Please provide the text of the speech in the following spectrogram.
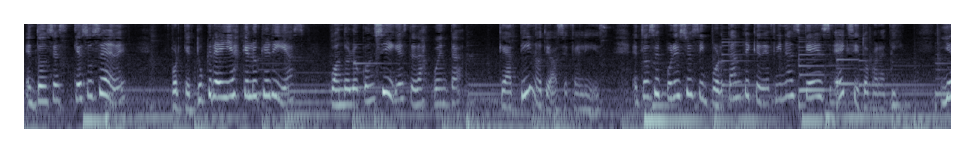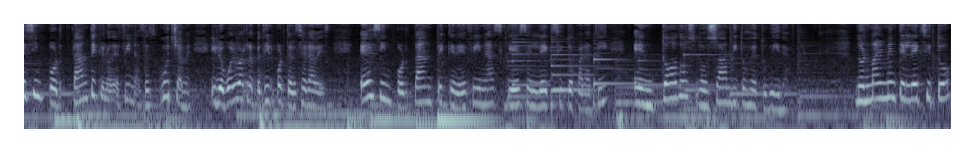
Entonces, ¿qué sucede? Porque tú creías que lo querías, cuando lo consigues te das cuenta que a ti no te hace feliz. Entonces, por eso es importante que definas qué es éxito para ti. Y es importante que lo definas, escúchame, y lo vuelvo a repetir por tercera vez. Es importante que definas qué es el éxito para ti en todos los ámbitos de tu vida. Normalmente el éxito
